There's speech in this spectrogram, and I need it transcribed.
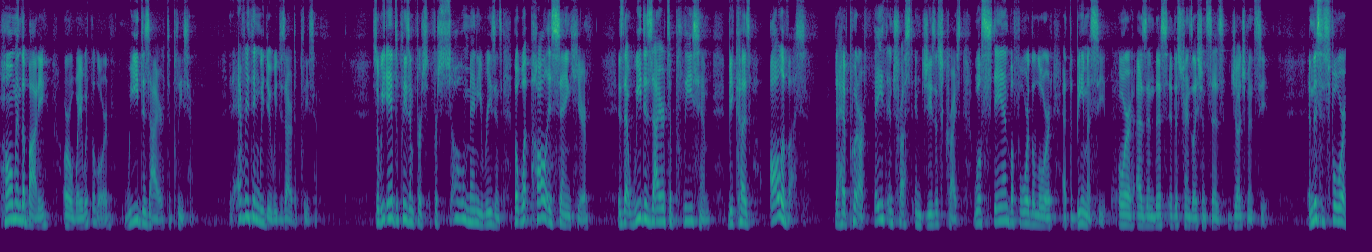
home in the body or away with the Lord, we desire to please him. In everything we do, we desire to please him. So we aim to please him for, for so many reasons. But what Paul is saying here is that we desire to please him because all of us, that have put our faith and trust in Jesus Christ will stand before the Lord at the Bema seat, or as in this, this translation says, judgment seat. And this is for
